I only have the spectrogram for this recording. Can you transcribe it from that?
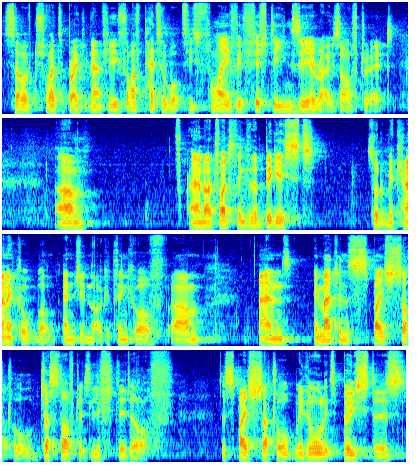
so I've tried to break it down for you. Five petawatts is five with 15 zeros after it. Um, and I tried to think of the biggest sort of mechanical well, engine that I could think of. Um, and imagine the space shuttle, just after it's lifted off, the space shuttle with all its boosters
